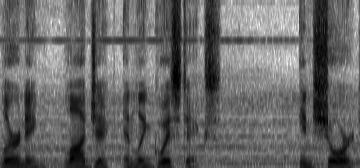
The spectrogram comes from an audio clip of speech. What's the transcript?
Learning, Logic, and Linguistics. In short,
